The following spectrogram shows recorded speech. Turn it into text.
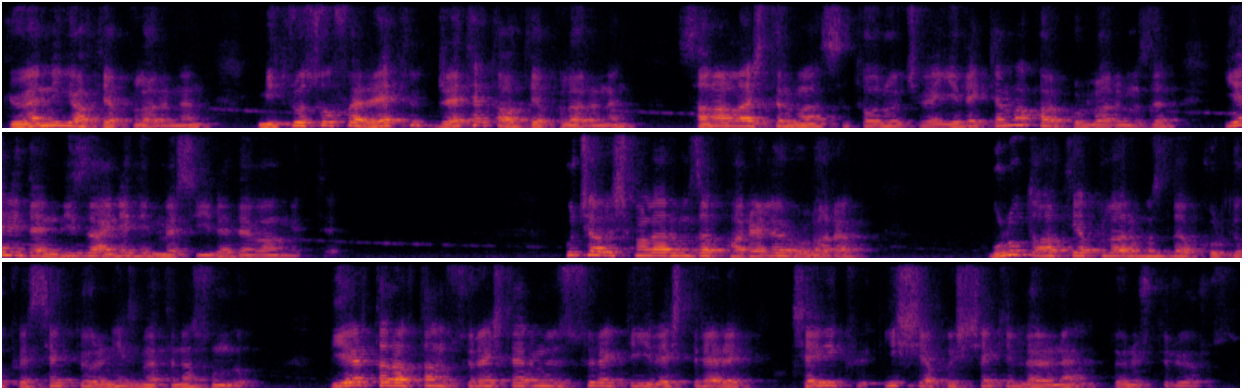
güvenlik altyapılarının, Microsoft ve Red, Red Hat altyapılarının, sanallaştırma, storage ve yedekleme parkurlarımızın yeniden dizayn edilmesiyle devam etti. Bu çalışmalarımıza paralel olarak bulut altyapılarımızı da kurduk ve sektörün hizmetine sunduk. Diğer taraftan süreçlerimizi sürekli iyileştirerek çevik iş yapış şekillerine dönüştürüyoruz.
